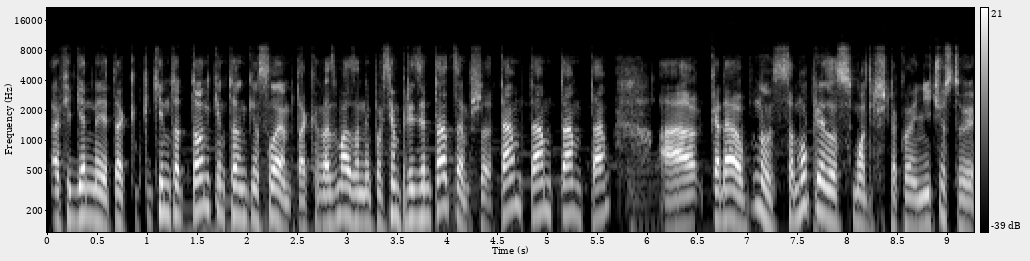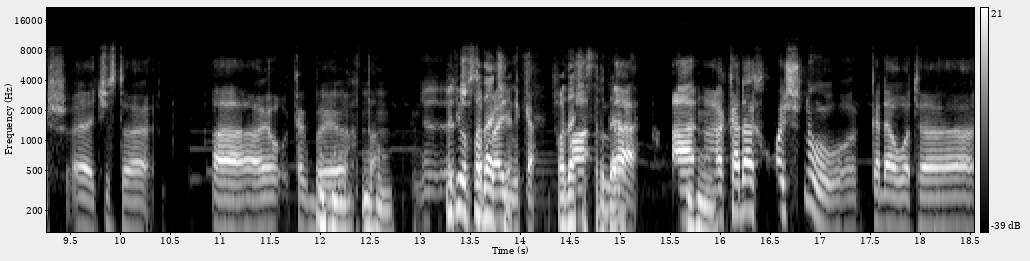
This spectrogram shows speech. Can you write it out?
офигенные, так каким-то тонким-тонким слоем, так размазаны по всем презентациям, что там, там, там, там. А когда, ну, саму презу смотришь, такое не чувствуешь э, чувство а, как бы uh-huh, там, ну, типа подача, праздника. подача а, страдает. Да. А, угу. а когда хочешь, ну, когда вот э,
